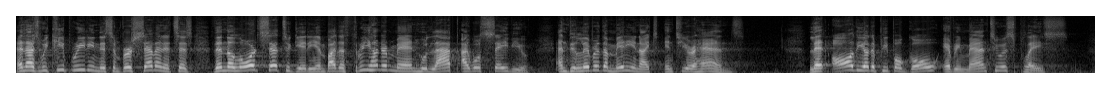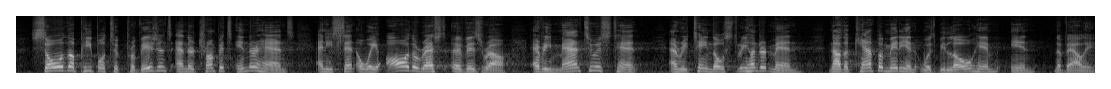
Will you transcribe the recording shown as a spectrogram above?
And as we keep reading this in verse 7, it says, Then the Lord said to Gideon, By the 300 men who lapped, I will save you and deliver the Midianites into your hands. Let all the other people go, every man to his place. So the people took provisions and their trumpets in their hands, and he sent away all the rest of Israel, every man to his tent, and retained those 300 men. Now the camp of Midian was below him in the valley.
